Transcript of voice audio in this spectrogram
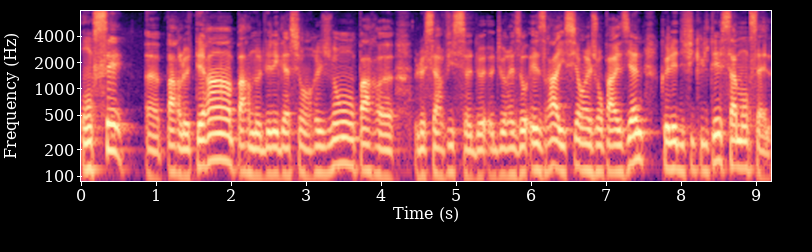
On sait euh, par le terrain, par nos délégations en région, par euh, le service du réseau ESRA ici en région parisienne, que les difficultés s'amoncellent.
